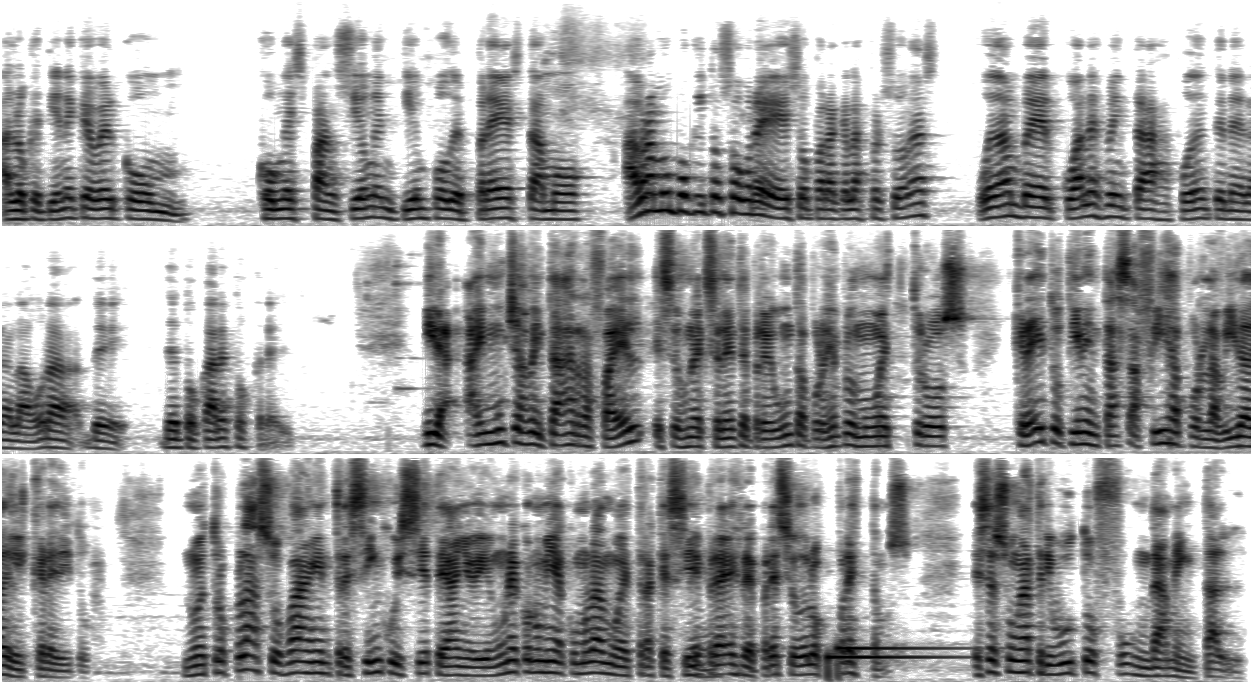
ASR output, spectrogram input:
a lo que tiene que ver con con expansión en tiempo de préstamo. Háblame un poquito sobre eso para que las personas puedan ver cuáles ventajas pueden tener a la hora de, tocar estos créditos. Mira, hay muchas ventajas, Rafael. Esa es una excelente pregunta. Por ejemplo, nuestros créditos tienen tasa fija por la vida del crédito. Nuestros plazos van entre 5 y 7 años y en una economía como la nuestra, que siempre hay reprecio de los préstamos, ese es un atributo fundamental,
